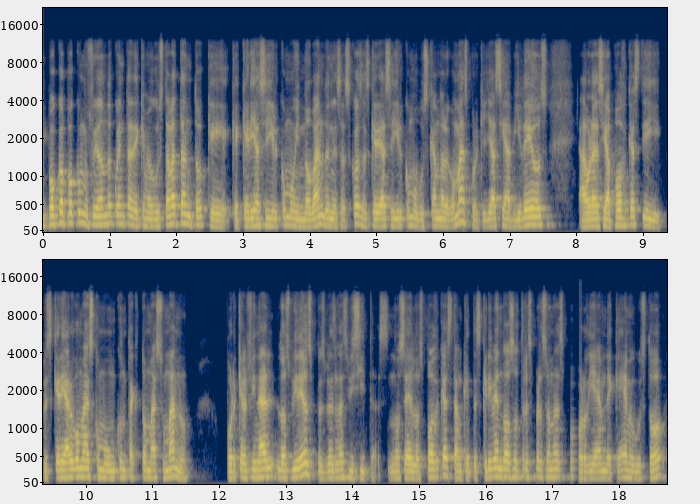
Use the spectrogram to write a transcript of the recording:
Y poco a poco me fui dando cuenta de que me gustaba tanto que, quería seguir como innovando en esas cosas, quería seguir como buscando algo más, porque ya hacía videos, ahora hacía podcast y pues quería algo más como un contacto más humano porque al final los videos, pues ves las visitas, no sé, los podcasts, aunque te escriben dos o tres personas por DM de que eh, me gustó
